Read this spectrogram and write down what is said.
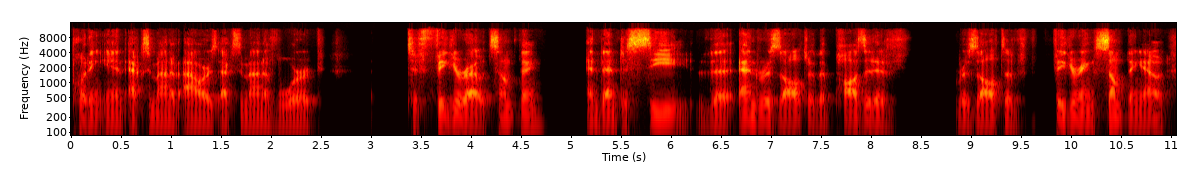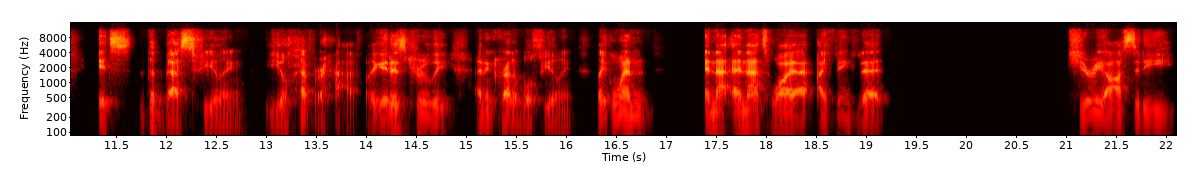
putting in x amount of hours x amount of work to figure out something and then to see the end result or the positive result of figuring something out. It's the best feeling you'll ever have. Like it is truly an incredible feeling. Like when and that and that's why I, I think that curiosity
